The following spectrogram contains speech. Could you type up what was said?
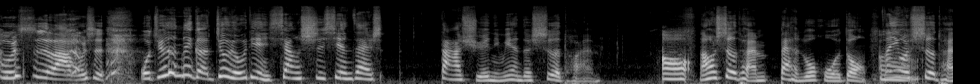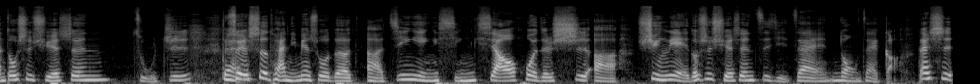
不是啦，不是，我觉得那个就有点像是现在大学里面的社团哦，然后社团办很多活动，那因为社团都是学生。组织，所以社团里面所有的呃经营、行销或者是呃训练，也都是学生自己在弄在搞。但是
